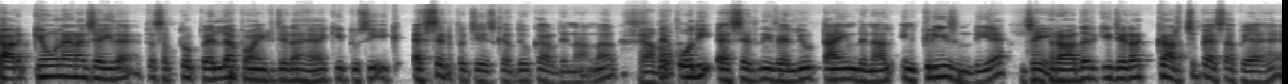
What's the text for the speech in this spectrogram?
ਘਰ ਕਿਉਂ ਲੈਣਾ ਚਾਹੀਦਾ ਤਾਂ ਸਭ ਤੋਂ ਪਹਿਲਾ ਪੁਆਇੰਟ ਜਿਹੜਾ ਹੈ ਕਿ ਤੁਸੀਂ ਇੱਕ ਐਸੈਟ ਪਰਚੇਸ ਕਰਦੇ ਹੋ ਘਰ ਦੇ ਨਾਲ ਨਾਲ ਤੇ। ਉਹਦੀ ਐਸੈਟ ਦੀ ਵੈਲਿਊ ਟਾਈਮ ਦੇ ਨਾਲ ਇਨਕਰੀਜ਼ ਹੁੰਦੀ ਹੈ ਰਾਦਰ ਕਿ ਜਿਹੜਾ ਘਰ 'ਚ ਪੈਸਾ ਪਿਆ ਹੈ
